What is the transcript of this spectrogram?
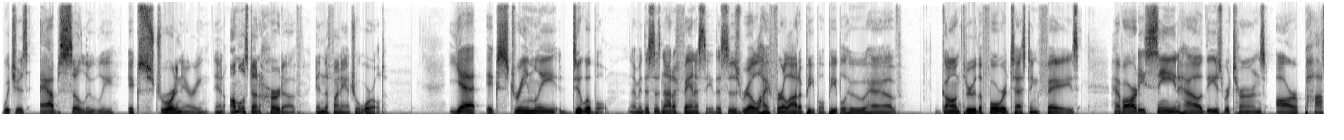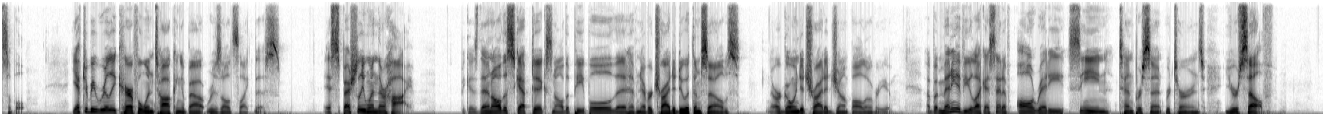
which is absolutely extraordinary and almost unheard of in the financial world. Yet extremely doable I mean, this is not a fantasy. This is real life for a lot of people. People who have gone through the forward testing phase have already seen how these returns are possible. You have to be really careful when talking about results like this, especially when they're high, because then all the skeptics and all the people that have never tried to do it themselves are going to try to jump all over you. Uh, but many of you, like I said, have already seen 10% returns yourself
